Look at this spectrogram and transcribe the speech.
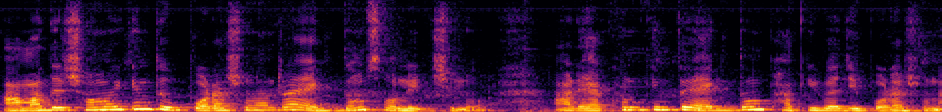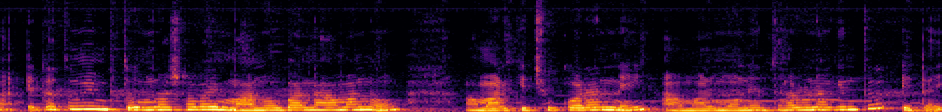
আমাদের সময় কিন্তু পড়াশোনাটা একদম সলিড ছিল। আর এখন কিন্তু একদম ফাঁকিবাজি পড়াশোনা। এটা তুমি, তোমরা সবাই মানো বা না মানো, আমার কিছু করার নেই। আমার মনের ধারণা কিন্তু এটাই।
